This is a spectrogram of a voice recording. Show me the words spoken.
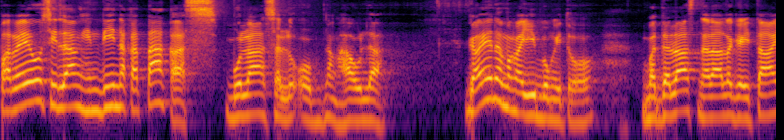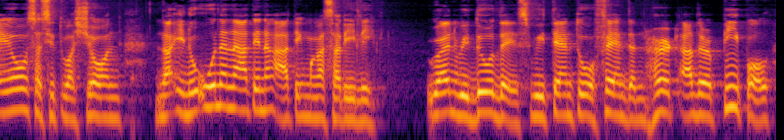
pareho silang hindi nakatakas mula sa loob ng hawla. Gaya ng mga ibong ito, madalas nalalagay tayo sa sitwasyon na inuuna natin ang ating mga sarili. When we do this, we tend to offend and hurt other people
